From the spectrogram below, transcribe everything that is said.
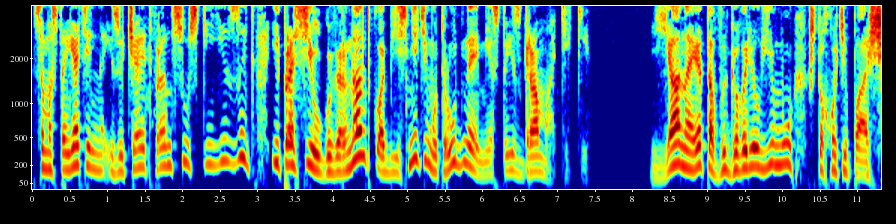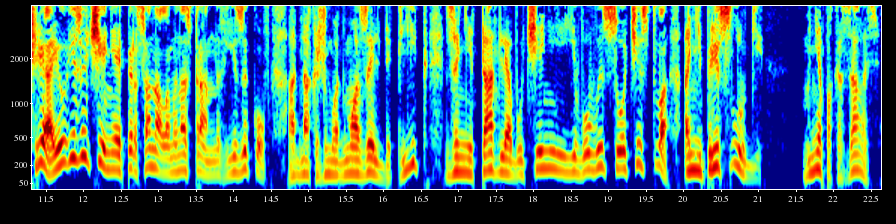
самостоятельно изучает французский язык и просил гувернантку объяснить ему трудное место из грамматики. Я на это выговорил ему, что хоть и поощряю изучение персоналом иностранных языков, однако же мадемуазель де Клик занята для обучения его высочества, а не прислуги. Мне показалось,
